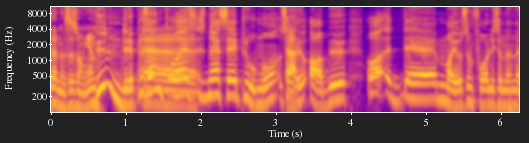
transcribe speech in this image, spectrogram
denne sesongen. 100 Og jeg, Eh, når jeg ser promo, så er det jo Abu og det, Mayo som får liksom den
